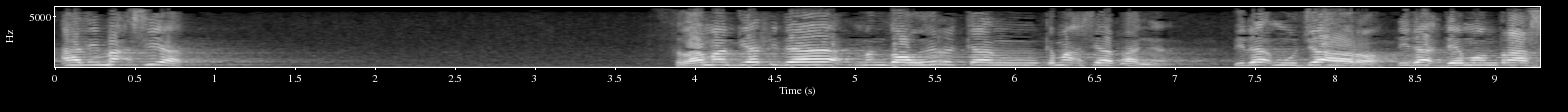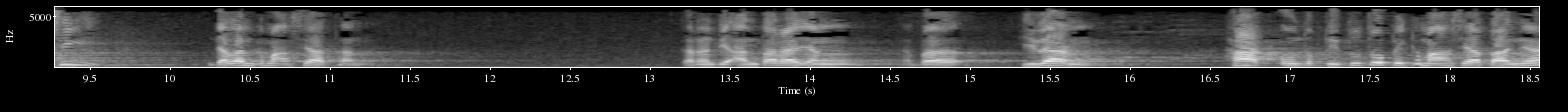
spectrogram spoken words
ahli maksiat. Selama dia tidak mendohirkan kemaksiatannya. Tidak mujaharoh. Tidak demonstrasi dalam kemaksiatan. Karena di antara yang apa, hilang hak untuk ditutupi kemaksiatannya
